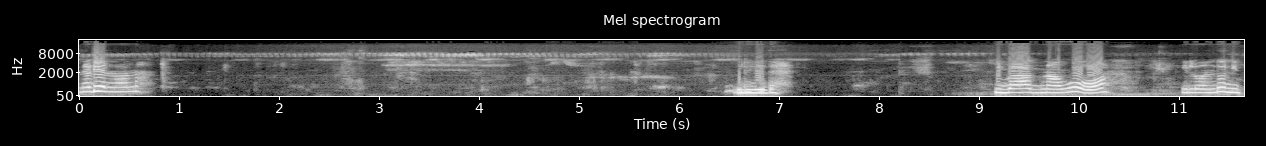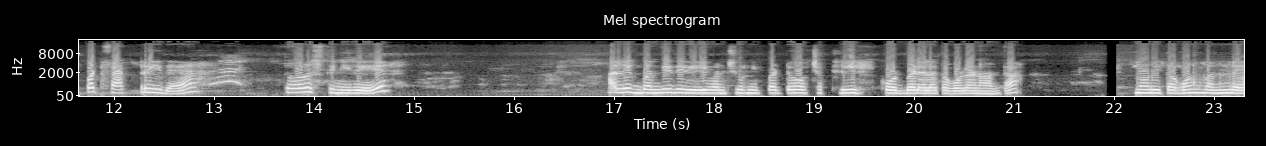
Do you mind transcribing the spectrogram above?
ನಡಿಯಲ್ ನೋಡೋಣ. ಇಲ್ಲಿದೆ. ಇವಾಗ ನಾವು ಇಲ್ಲೊಂದು ನಿಪ್ಪಟ್ ಫ್ಯಾಕ್ಟ್ರಿ ಇದೆ. ತೋರಿಸ್ತೀನಿ ರೀ. ಅಲ್ಲಿಗೆ ಬಂದಿದ್ದೀವಿ. ಒಂಚೂರು ನಿಪ್ಪಟ್ಟು, ಚಕ್ಲಿ ಕೋಡ್ಬೇಳೆ ಎಲ್ಲ ತಗೊಳ್ಳೋಣ ಅಂತ. ನೋಡಿ, ತಗೊಂಡ್ ಬಂದೆ.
